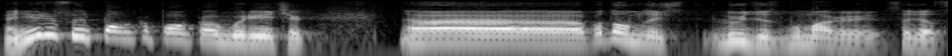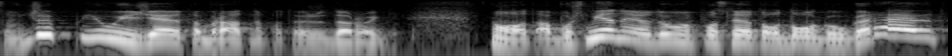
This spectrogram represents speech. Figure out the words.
Они рисуют палка-палка огуречек. А, потом, значит, люди с бумагой садятся в джип и уезжают обратно по той же дороге. Вот. А бушмены, я думаю, после этого долго угорают,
